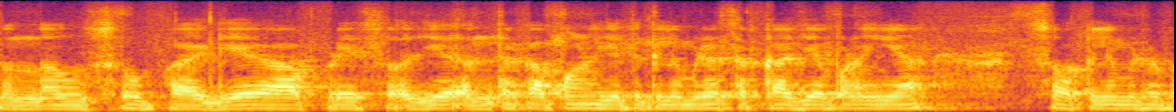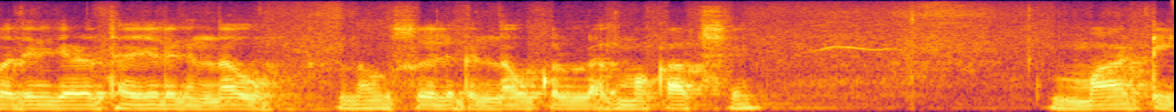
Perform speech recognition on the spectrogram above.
તો નવસો ભાગ્યા આપણે જે અંતર કાપવાનું છે તો કિલોમીટર સરખા છે, પણ અહીંયા સો કિલોમીટર પ્રતિની ઝડપ થાય છે એટલે કે નવ. નવસો એટલે કે નવ કલાકમાં કાપશે. માટે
